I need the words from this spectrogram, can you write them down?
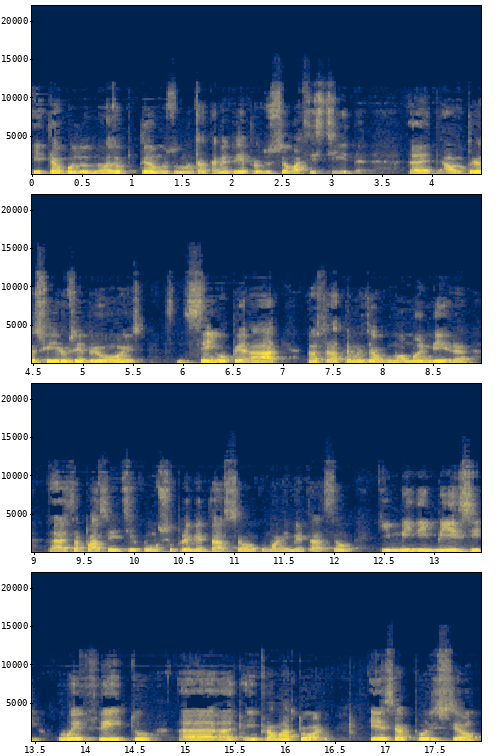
Então, quando nós optamos por um tratamento de reprodução assistida, eh, ao transferir os embriões sem operar, nós tratamos de alguma maneira essa paciente com suplementação, com uma alimentação que minimize o efeito uh, inflamatório. Essa é a posição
